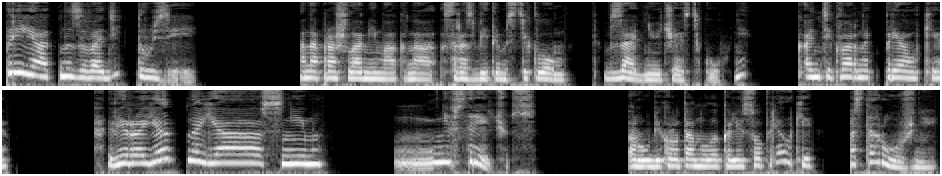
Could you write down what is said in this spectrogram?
«Приятно заводить друзей». Она прошла мимо окна с разбитым стеклом в заднюю часть кухни, к антикварной прялке. Вероятно, я с ним не встречусь. Руби крутанула колесо прялки. «Осторожней»,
